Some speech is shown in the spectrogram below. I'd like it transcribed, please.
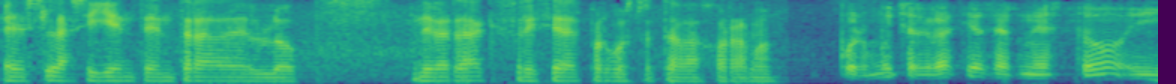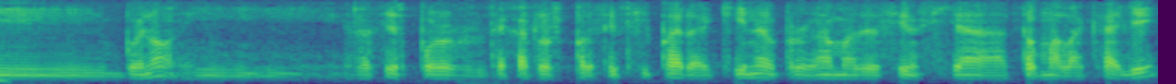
es la siguiente entrada del blog. De verdad que felicidades por vuestro trabajo, Ramón. Pues muchas gracias, Ernesto, y bueno, y gracias por dejarnos participar aquí en el programa de Ciencia Toma la Calle,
